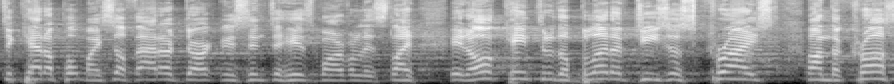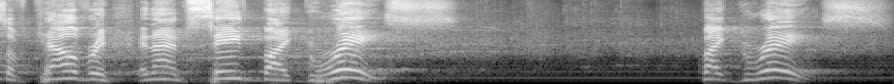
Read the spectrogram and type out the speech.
to catapult myself out of darkness into His marvelous light. It all came through the blood of Jesus. Jesus Christ on the cross of Calvary, and I am saved by grace. By grace.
